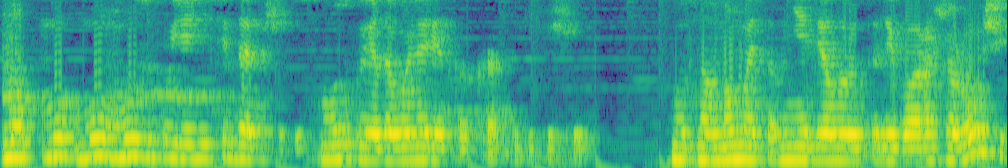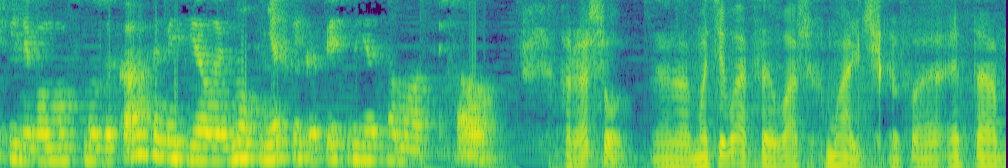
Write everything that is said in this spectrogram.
но музыку я не всегда пишу, то есть музыку я довольно редко как раз таки пишу. В основном это мне делают либо аранжировщики, либо мы с музыкантами делаем. Ну, несколько песен я сама писала. Хорошо. Э, мотивация ваших мальчиков э, это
